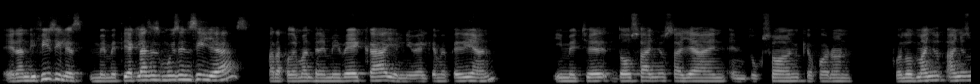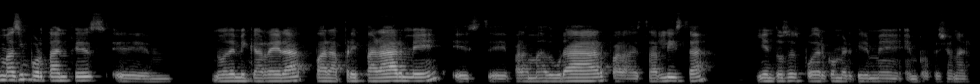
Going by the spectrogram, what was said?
eran difíciles. Me metí a clases muy sencillas para poder mantener mi beca y el nivel que me pedían y me eché dos años allá en, Tucson, que fueron pues, los años, años más importantes eh, ¿no? de mi carrera para prepararme, este, para madurar, para estar lista y entonces poder convertirme en profesional.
